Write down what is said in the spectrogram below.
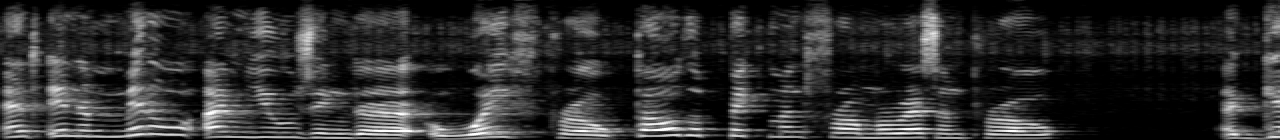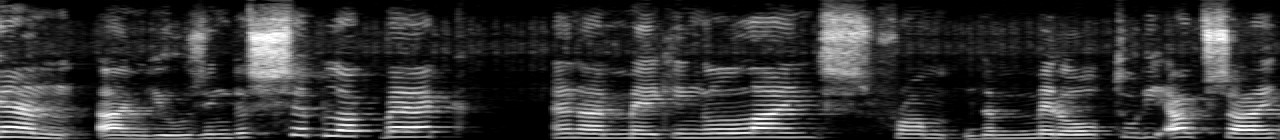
And in the middle I'm using the Wave Pro powder pigment from Resin Pro. Again I'm using the Ziploc bag and I'm making lines from the middle to the outside.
